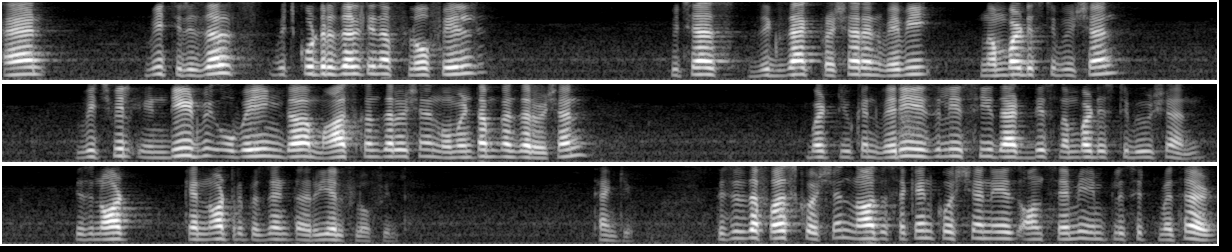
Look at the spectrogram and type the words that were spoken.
and which results which could result in a flow field which has zigzag pressure and wavy number distribution which will indeed be obeying the mass conservation and momentum conservation, but you can very easily see that this number distribution is not cannot represent a real flow field. Thank you. This is the first question. Now the second question is on semi-implicit method.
